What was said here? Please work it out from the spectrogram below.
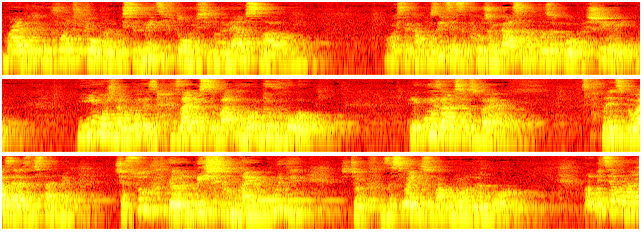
Має бути комфорт в попереку, сідниці в тонусі, вони не розслаблені. Ось така позиція це пхуджангасана поза кобри, шия рівна. Її можна робити замість собаки мордою вгору, яку ми зараз розберемо. В принципі, у вас зараз достатньо часу, теоретично має бути, щоб засвоїти собаку мордою вгору. Робиться вона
